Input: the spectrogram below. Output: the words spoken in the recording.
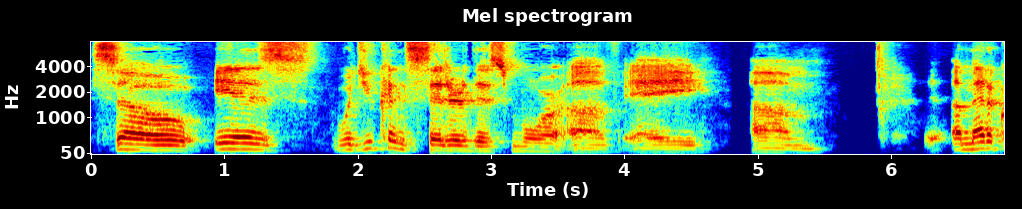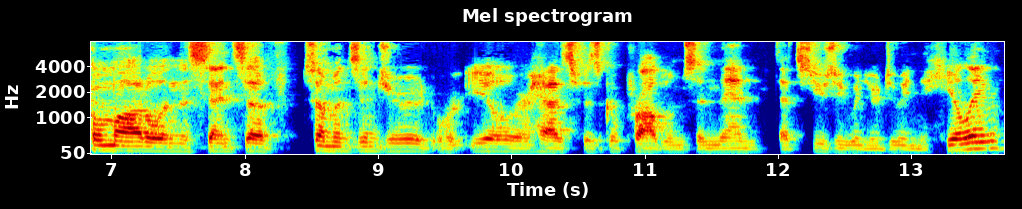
So, is would you consider this more of a um, a medical model in the sense of someone's injured or ill or has physical problems, and then that's usually when you're doing the healing,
